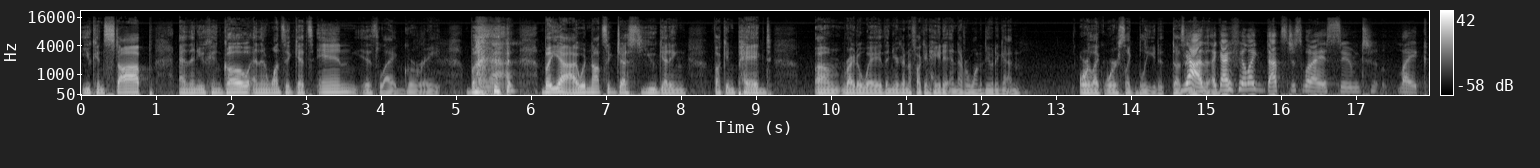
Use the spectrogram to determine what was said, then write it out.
you can stop and then you can go and then once it gets in it's like great but Yeah. but yeah i would not suggest you getting fucking pegged um, right away then you're gonna fucking hate it and never want to do it again or like worse like bleed it does Yeah, happen. like I feel like that's just what I assumed like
